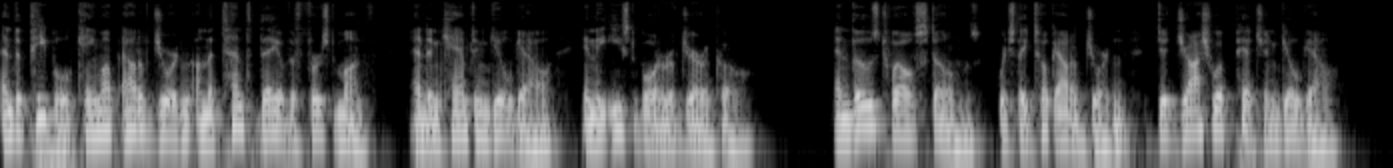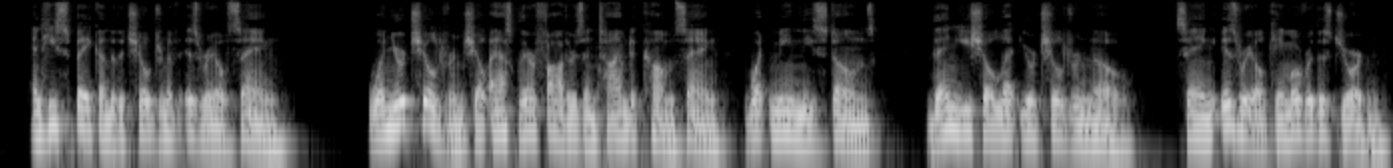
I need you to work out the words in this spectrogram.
And the people came up out of Jordan on the tenth day of the first month, and encamped in Gilgal, in the east border of Jericho. And those twelve stones, which they took out of Jordan, did Joshua pitch in Gilgal, and he spake unto the children of Israel, saying, When your children shall ask their fathers in time to come, saying, What mean these stones? Then ye shall let your children know, saying, Israel came over this Jordan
